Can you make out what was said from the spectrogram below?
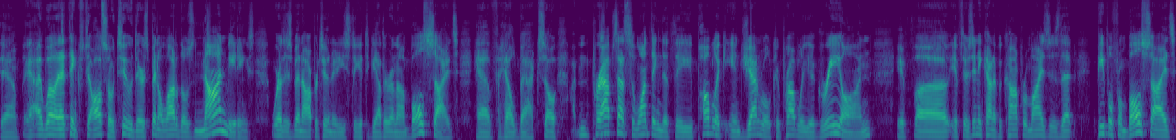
Yeah. Well, I think also too, there's been a lot of those non-meetings where there's been opportunities to get together, and on both sides have held back. So um, perhaps that's the one thing that the public in general could probably agree on, if uh, if there's any kind of a compromise, is that people from both sides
